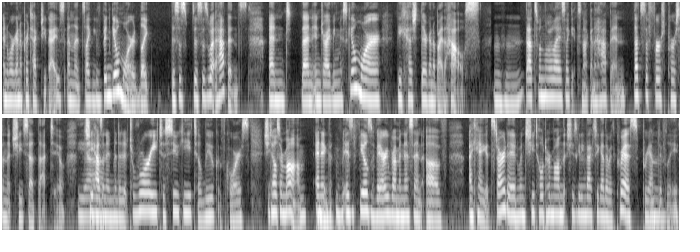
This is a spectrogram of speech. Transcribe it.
and we're going to protect you guys. And it's like you've been Gilmored. Like this is this is what happens. And then in driving Miss Gilmore because they're going to buy the house. Mm-hmm. That's when Lorelai's like, it's not going to happen. That's the first person that she said that to. She hasn't admitted it to Rory, to Sookie, to Luke, of course. She tells her mom, and it mm-hmm. is, feels very reminiscent of I Can't Get Started when she told her mom that she's getting back together with Chris mm. preemptively.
